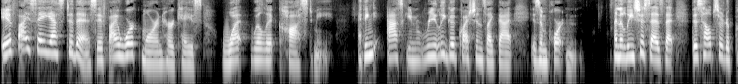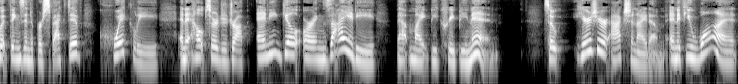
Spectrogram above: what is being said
if I say yes to this, if I work more in her case, what will it cost me? I think asking really good questions like that is important. And Alicia says that this helps her to put things into perspective quickly and it helps her to drop any guilt or anxiety that might be creeping in. So here's your action item. And if you want,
